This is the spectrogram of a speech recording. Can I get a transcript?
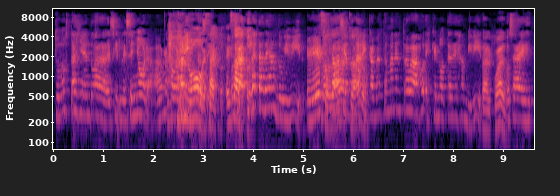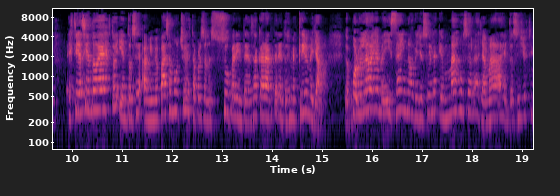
tú no estás yendo a decirle, señora, hágame favor. Ah, no, vístase". exacto, O sea, exacto. tú la estás dejando vivir. Eso, no estás la- haciendo nada. claro. En cambio, el tema en el trabajo es que no te dejan vivir. Tal cual. O sea, es, estoy haciendo esto y entonces a mí me pasa mucho y esta persona es súper intensa de carácter, entonces me escribe y me llama. Por un lado ella me dice, ay no, que yo soy la que más usa las llamadas, entonces yo estoy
